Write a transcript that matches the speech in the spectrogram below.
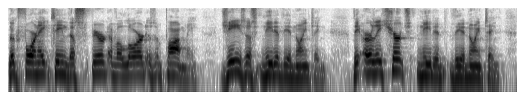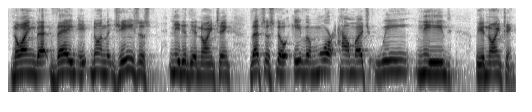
Luke 4 and 18, the Spirit of the Lord is upon me. Jesus needed the anointing. The early church needed the anointing. Knowing that they, knowing that Jesus needed the anointing, lets us know even more how much we need the anointing.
